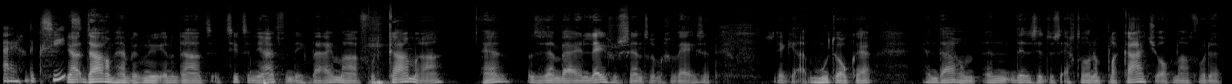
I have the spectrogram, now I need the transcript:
eigenlijk ziet. Ja, daarom heb ik nu inderdaad, het ziet er niet uit van dichtbij, maar voor de camera, hè, want we zijn bij een lasercentrum geweest. Dus ik denk, ja, het moet ook, hè. En daarom, en er zit dus echt gewoon een plakkaatje op, maar voor de,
